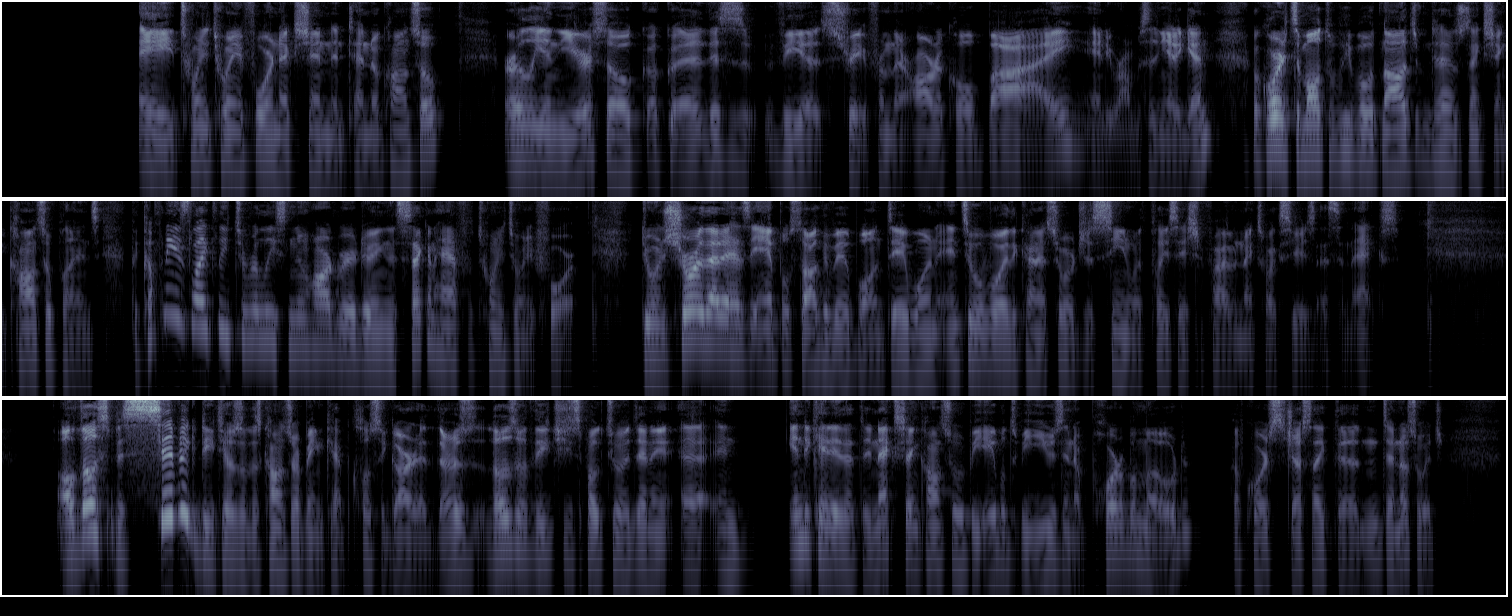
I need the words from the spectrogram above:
a 2024 next gen Nintendo console early in the year. So uh, this is via straight from their article by Andy Robinson yet again. According to multiple people with knowledge of Nintendo's next gen console plans, the company is likely to release new hardware during the second half of 2024 to ensure that it has ample stock available on day one and to avoid the kind of shortages seen with PlayStation 5 and Xbox Series S and X. Although specific details of this console are being kept closely guarded, there's those of VG spoke to uh, in, indicated that the next gen console would be able to be used in a portable mode, of course, just like the Nintendo Switch,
